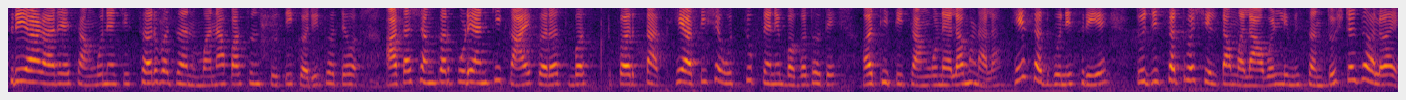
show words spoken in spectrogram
श्री आळारे चांगुण्याची सर्वजण मनापासून स्तुती करीत होते. आता शंकर पुढे आणखी काय करत बस करतात हे अतिशय उत्सुकतेने बघत होते. अतिथी चांगुण्याला म्हणाला हे सद्गुणी स्त्रिये तुझी सत्वशीलता मला आवडली मी संतुष्ट झालो आहे.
